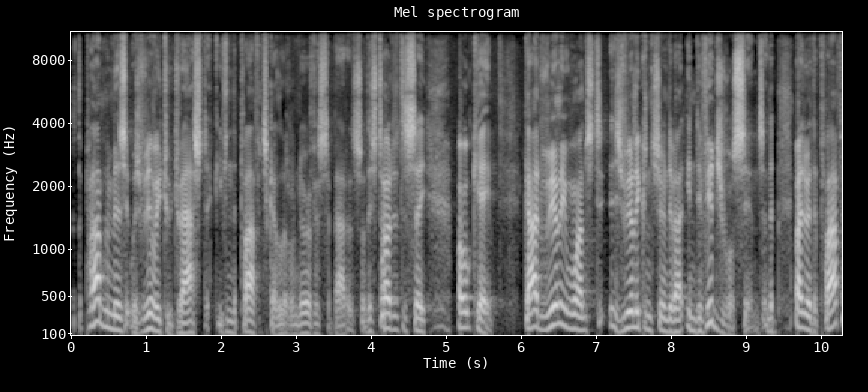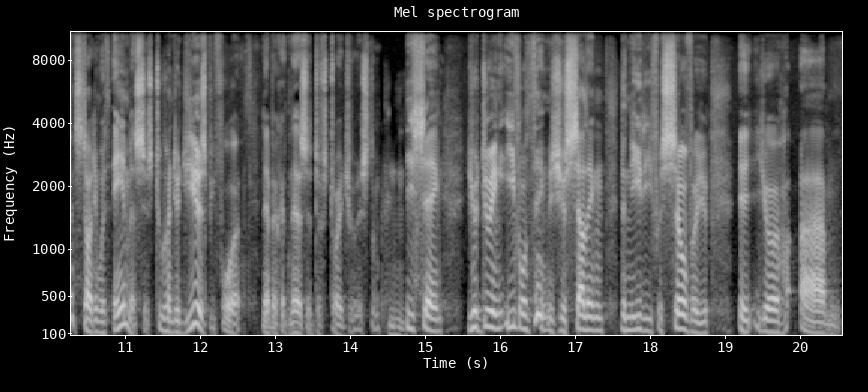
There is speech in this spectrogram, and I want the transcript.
But the problem is, it was really too drastic. Even the prophets got a little nervous about it. So they started to say, okay, God really wants to, is really concerned about individual sins. And the, by the way, the prophet, starting with Amos, who's 200 years before Nebuchadnezzar destroyed Jerusalem, mm-hmm. he's saying, You're doing evil things. You're selling the needy for silver. You, eh, you're um,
